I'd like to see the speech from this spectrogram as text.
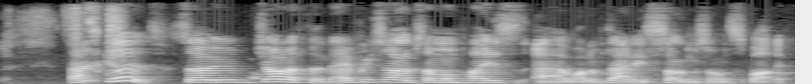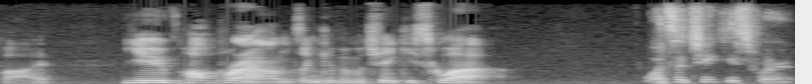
That's Search- good. So, Jonathan, every time someone plays uh, one of Daddy's songs on Spotify, you pop round and give him a cheeky squirt. What's a cheeky squirt?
